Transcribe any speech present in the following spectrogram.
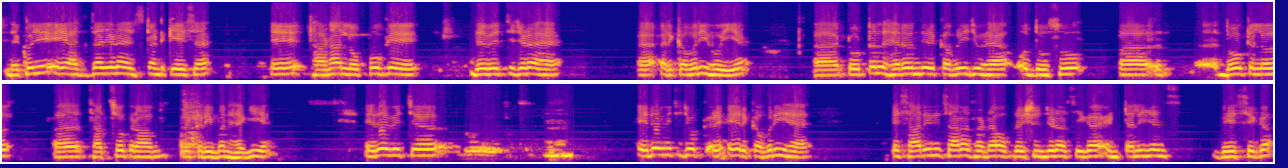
ਦੇਖੋ ਜੀ, ਇਹ ਅੱਜ ਦਾ ਜਿਹੜਾ ਇਨਸਟੈਂਟ ਕੇਸ ਹੈ, ਇਹ ਥਾਣਾ ਲੋਪੋਕੇ ਦੇ ਵਿੱਚ ਜਿਹੜਾ ਹੈ ਰਿਕਵਰੀ ਹੋਈ ਹੈ। ਟੋਟਲ ਹੈਰੋਇਨ ਦੀ ਰਿਕਵਰੀ ਜੋ ਹੈ, ਉਹ 200 2 ਕਿਲੋ 700 ਗ੍ਰਾਮ ਤਕਰੀਬਨ ਹੈਗੀ ਹੈ। ਇਹਦੇ ਵਿੱਚ ਇਹਦੇ ਵਿੱਚ ਜੋ ਇਹ ਰਿਕਵਰੀ ਹੈ, ਇਹ ਸਾਰੀ ਦੀ ਸਾਰਾ ਸਾਡਾ ਆਪਰੇਸ਼ਨ ਜਿਹੜਾ ਸੀਗਾ ਇੰਟੈਲੀਜੈਂਸ ਬੇਸ ਸੀਗਾ।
